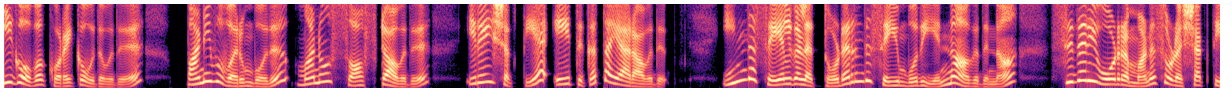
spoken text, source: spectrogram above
ஈகோவை குறைக்க உதவுது. பணிவு வரும்போது மனோ சாஃப்டாவது இறை சக்திய ஏத்துக்க தயாராகுது இந்த செயல்களை தொடர்ந்து செய்யும்போது என்ன ஆகுதுன்னா சிதறி ஓடுற மனசோட சக்தி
